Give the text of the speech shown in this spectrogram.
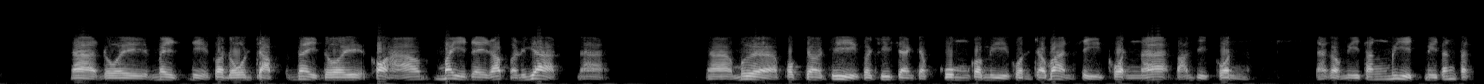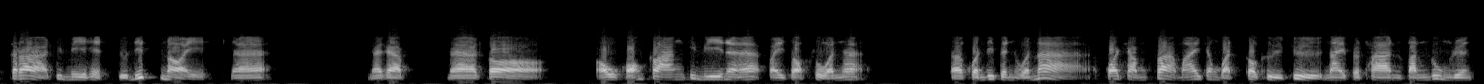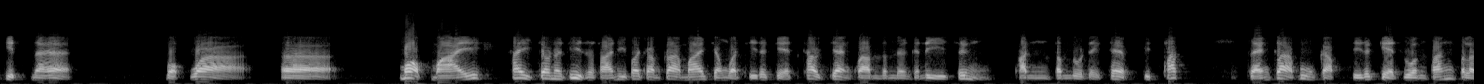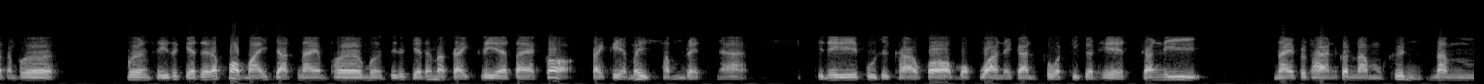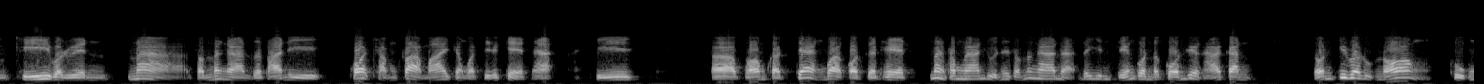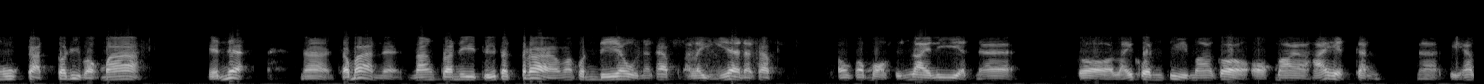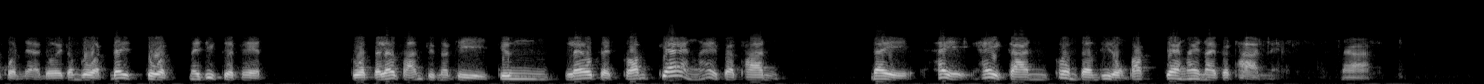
นะโดยไม่นี่ก็โดนจับได้โดยข้อหาไม่ได้รับอนุญาตนะนะเมื่อพบเจ้าหน้าที่ก็ชี้แจงจับกลุ่มก็มีคนชาวบ้านสี่คนนะสามสี่คนนะก็มีทั้งมีดมีทั้งตะกร้าที่มีเห็ดอยู่นิดหน่อยนะฮะนะครับนะก็เอาของกลางที่มีนะฮะไปสอบสวนฮะคนที่เป็นหัวหน้าพ่อชำกล้าไม้จังหวัดก็คือชื่อนายประธานตันรุ่งเรืองกิจนะฮะ บอกว่าอมอบหมายให้เจ้าหน้าที่สถานีเพ่อชำกล้าไม้จังหวัดศรีสะเกดเข้าแจ้งความดำเนินคดี ซึ่งพันตำรวจเอกเทพพิทักษ์แสงกล้าผู้กำกับศรีสะเกดรวมทั้งปลัดอำเภอ เมืองศรีสะเกดได้รับมอบหมายจากนายอำเภอ เมืองศรีสะเกดให้มาไกลเกลี่ยแต่ก็ไกลเกลี่ยไม่สำเร็จนะทีนี้ผู้สื่อข่าวก็บอกว่าในการตรวจที่เกิดเหตุครั้งนี้ นายประธานก็นำขึ้นนำชี้บริเวณหน้าสำนักงานสถานี เพ่อชำกล้าไม้จังหวัดศรีสะเกดนะฮะชี้อ่พร้อมกับแจ้งว่าก่อนเกิดเหตุนั่งทำงานอยู่ในสำนักงานน่ะ ได้ยินเสียงคนตะโกนเรียกหากัน ตนคิดว่าลูกน้องถูกงูกัดก็รีบออกมา เห็นเนี่ยนะชาวบ้านเนี่ย นางประณีถือตะกร้ามาคนเดียวนะครับ อะไรอย่างเงี้ยนะครับเขาก็บอกถึงรายละเอียดนะ ก็หลายคนที่มาก็ออกมาหาเห็ดกันนะสี่ห้าคนเนี่ย โดยตำรวจได้ตรวจในที่เกิดเหตุ ตรวจไปแล้วสามสิบนาที จึงแล้วเสร็จพร้อมแจ้งให้ประธานได้ให้ให้การเพิ่มเติมที่โรงพักแจ้งให้นายประธานเนี่ยนะ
